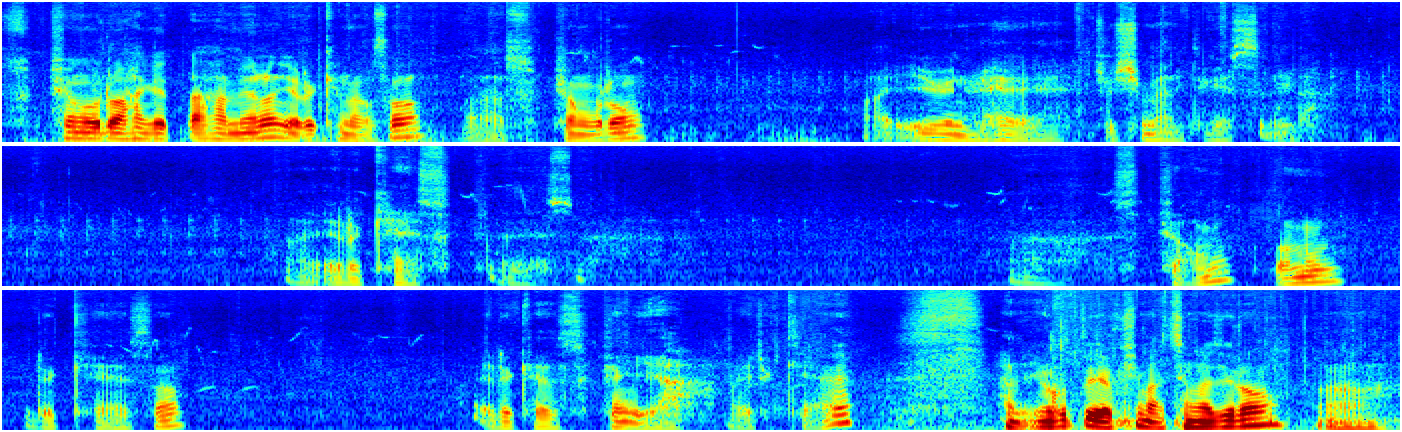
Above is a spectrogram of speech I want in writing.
수평으로 하겠다 하면은 이렇게 넣어서 아, 수평으로 아, 이윤을 해 주시면 되겠습니다. 아, 이렇게 수평 또는 이렇게 해서 이렇게 해서 수평 이야 뭐 이렇게 한 이것도 역시 마찬가지로 어,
